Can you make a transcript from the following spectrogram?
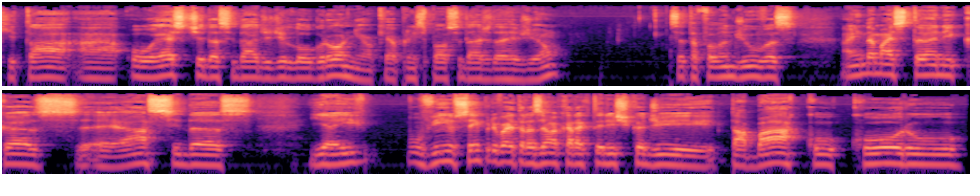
que está a oeste da cidade de Logroño, que é a principal cidade da região. Você está falando de uvas ainda mais tânicas, é, ácidas, e aí o vinho sempre vai trazer uma característica de tabaco, couro,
